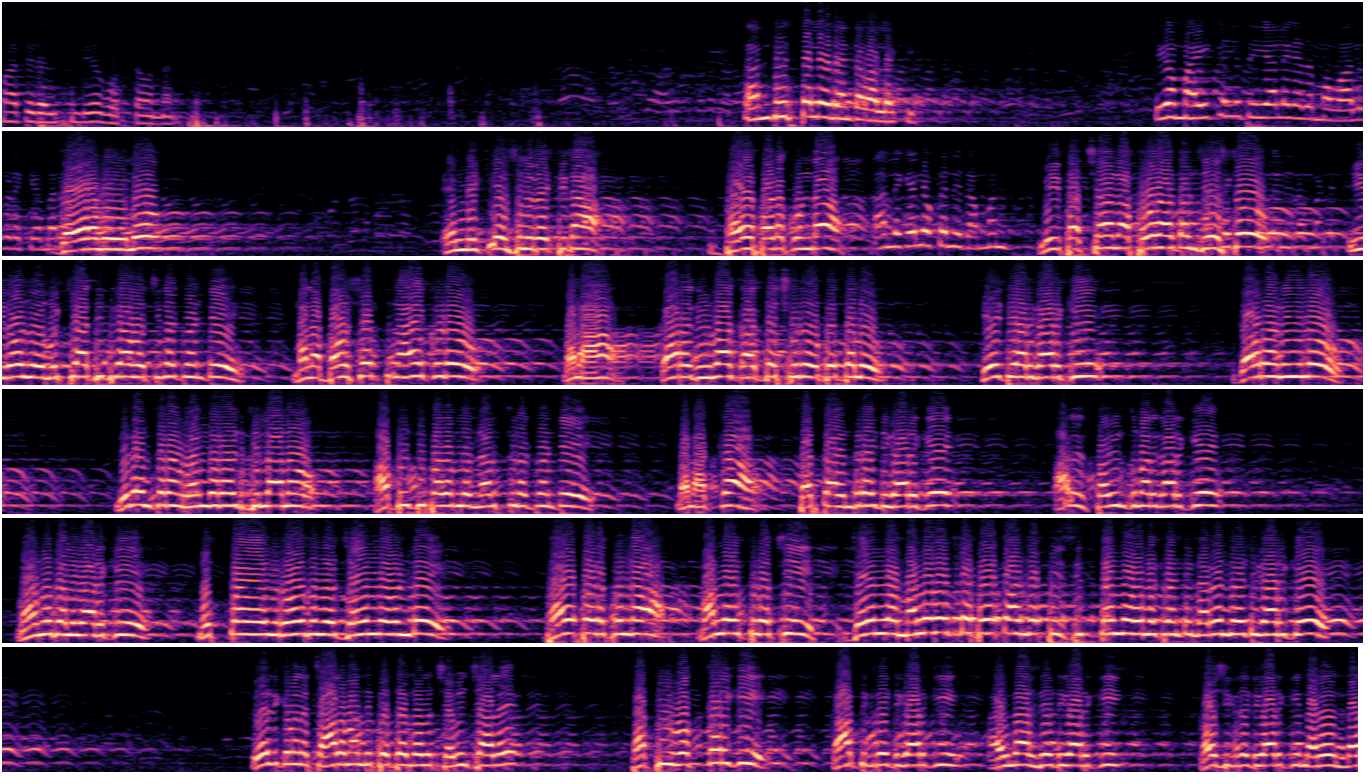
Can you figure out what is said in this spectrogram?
మాట్లాడాల్సిందిగా కోరుతా ఉన్నాను. కనిపిస్తలేదంట వాళ్ళకి. ఇక మైకులు తీయాలి కదమ్మా వాళ్ళు కూడా కెమెరా ఎన్ని కేసులు పెట్టినా భయపడకుండా మీ పక్షాన పోరాటం చేస్తూ ఈరోజు ముఖ్య అతిథిగా వచ్చినటువంటి మన భవిష్యత్ నాయకుడు మన కార్యనిర్వాహక అధ్యక్షుడు పెద్దలు కేటీఆర్ గారికి గౌరవనీయులు నిరంతరం రంగారెడ్డి జిల్లాను అభివృద్ధి పదంలో నడుపుతున్నటువంటి మన అక్క సత్తా ఇంద్రెడ్డి గారికి ఆర్ఎస్ ప్రవీణ్ కుమార్ గారికి మహమూద్ అలీ గారికి ముప్పై ఐదు రోజులు జైల్లో ఉండి భయపడకుండా మళ్ళీ ఇప్పుడు వచ్చి జైల్లో మల్లబెట్ల పోతా అని చెప్పి సిద్ధంగా ఉన్నటువంటి నరేంద్ర రెడ్డి గారికి వేదిక మీద చాలా మంది పెద్దలను క్షమించాలి. ప్రతి ఒక్కరికి కార్తిక్ రెడ్డి గారికి అవినాష్ రెడ్డి గారికి కౌశిక్ రెడ్డి గారికి నరేన్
